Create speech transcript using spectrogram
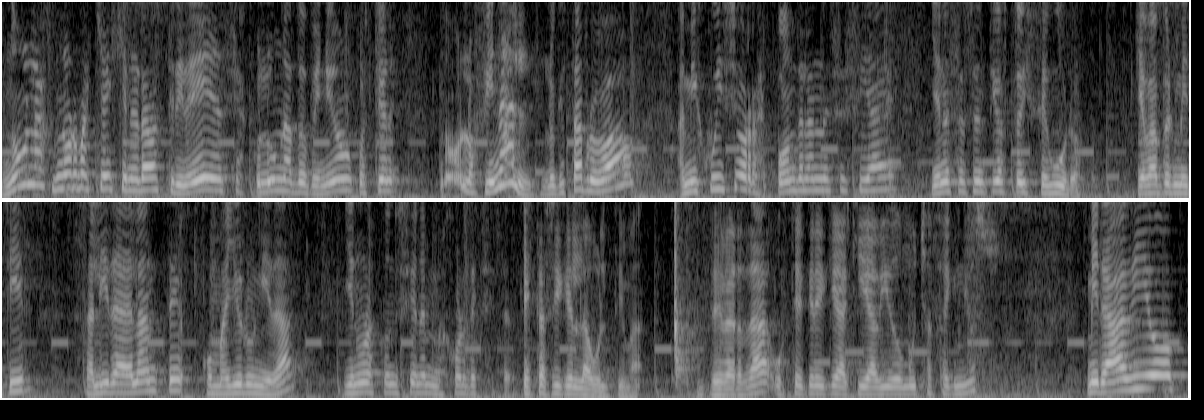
no las normas que han generado estridencias, columnas de opinión, cuestiones, no, lo final, lo que está aprobado, a mi juicio responde a las necesidades y en ese sentido estoy seguro que va a permitir salir adelante con mayor unidad y en unas condiciones mejor de existencia. Esta sí que es la última. ¿De verdad usted cree que aquí ha habido mucha fake news? Mira, ha habido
